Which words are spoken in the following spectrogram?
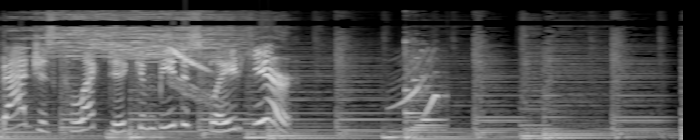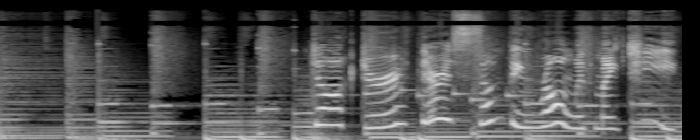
Badges collected can be displayed here. Doctor, there is something wrong with my teeth.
